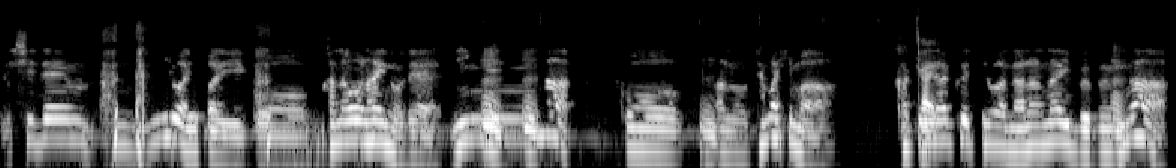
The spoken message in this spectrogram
う、自然にはやっぱり、こう、かなわないので、人間が、こう、うん、あの、手間暇かけなくてはならない部分が、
